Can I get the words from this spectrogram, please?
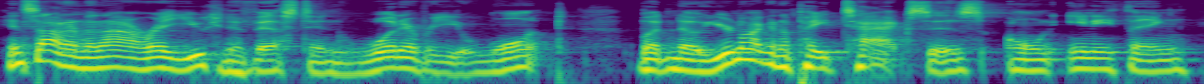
Inside of an IRA, you can invest in whatever you want. But no, you're not going to pay taxes on anything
